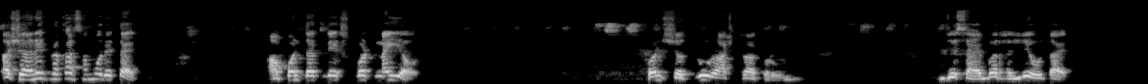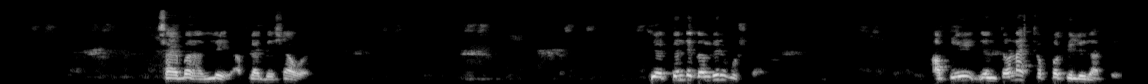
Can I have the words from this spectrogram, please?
असे अनेक प्रकार समोर येत आहेत. आपण त्यातले एक्सपर्ट नाही आहोत. पण शत्रू राष्ट्राकडून जे सायबर हल्ले होत आहेत सायबर हल्ले आपल्या देशावर ही अत्यंत गंभीर गोष्ट आहे. आपली यंत्रणा ठप्प केली जाते.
